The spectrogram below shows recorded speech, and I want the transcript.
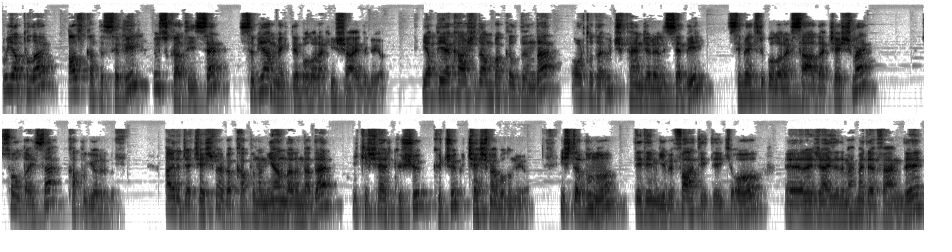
Bu yapılar alt katı sebil, üst katı ise Sıbyan Mektebi olarak inşa ediliyor. Yapıya karşıdan bakıldığında ortada üç pencereli sebil, simetrik olarak sağda çeşme, solda ise kapı görülür. Ayrıca çeşme ve kapının yanlarında da ikişer küçük küçük çeşme bulunuyor. İşte bunu dediğim gibi Fatih'teki o e, Recaizade Mehmet Efendi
